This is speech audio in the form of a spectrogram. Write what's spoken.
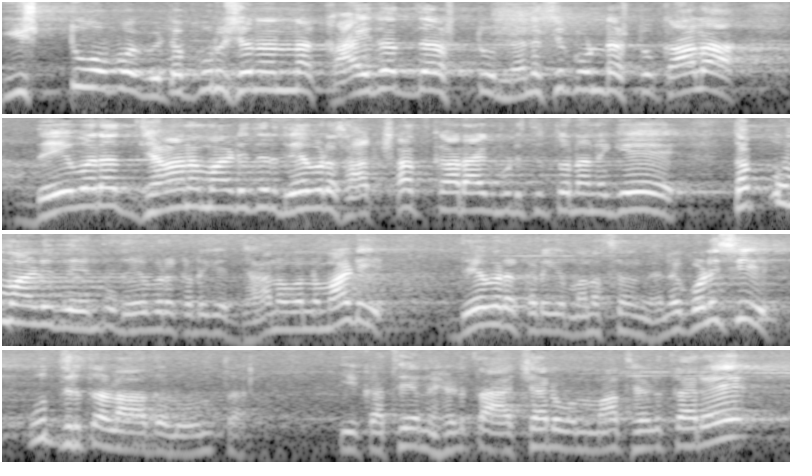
ಇಷ್ಟು ಒಬ್ಬ ವಿಟಪುರುಷನನ್ನು ಕಾಯ್ದದ್ದಷ್ಟು, ನೆನೆಸಿಕೊಂಡಷ್ಟು ಕಾಲ ದೇವರ ಧ್ಯಾನ ಮಾಡಿದರೆ ದೇವರ ಸಾಕ್ಷಾತ್ಕಾರ ಆಗಿಬಿಡ್ತಿತ್ತು ನನಗೆ. ತಪ್ಪು ಮಾಡಿದೆ ಅಂತ ದೇವರ ಕಡೆಗೆ ಧ್ಯಾನವನ್ನು ಮಾಡಿ ದೇವರ ಕಡೆಗೆ ಮನಸ್ಸನ್ನು ನೆನೆಗೊಳಿಸಿ ಉದ್ಧತಳಾದಳು ಅಂತ ಈ ಕಥೆಯನ್ನು ಹೇಳ್ತಾ ಆಚಾರ್ಯ ಒಂದು ಮಾತು ಹೇಳ್ತಾರೆ.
